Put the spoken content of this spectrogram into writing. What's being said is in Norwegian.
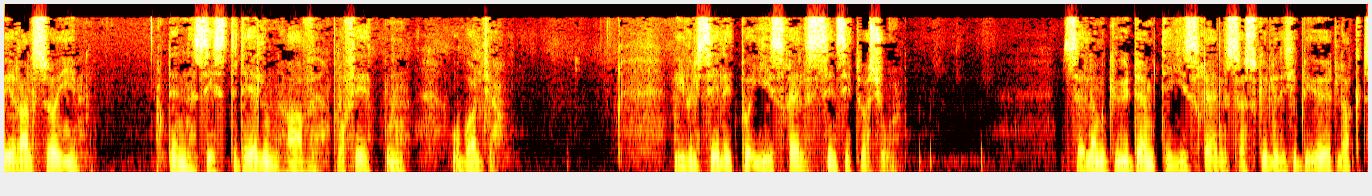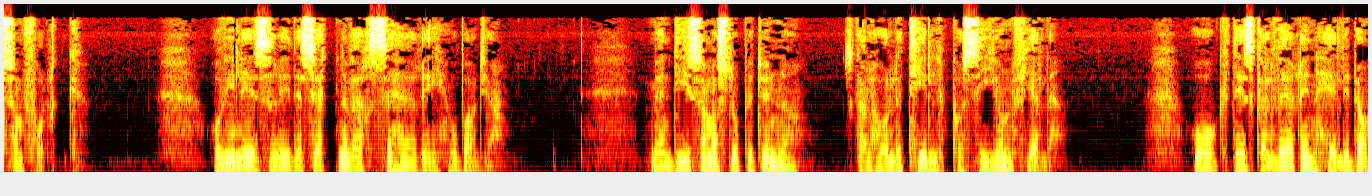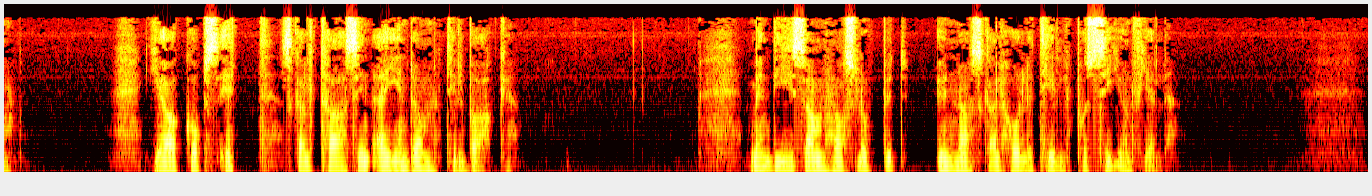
Vi er altså i den siste delen av profeten Obadja. Vi vil se litt på Israels sin situasjon. Selv om Gud dømte Israel, så skulle det ikke bli ødelagt som folk. Og vi leser i det syttende verset her i Obadja. Men de som har sluppet unna, skal holde til på Sionfjellet, og det skal være en helligdom. Jakobs ett skal ta sin eiendom tilbake. Men de som har sluppet unna, skal holde til på Sionfjellet.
